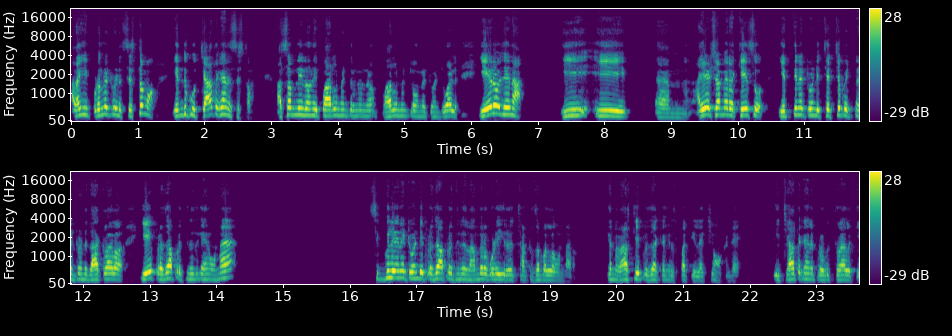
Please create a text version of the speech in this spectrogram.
అలాగే ఇప్పుడున్నటువంటి సిస్టమ్ ఎందుకు చేతకాని సిస్టమ్ అసెంబ్లీలోని పార్లమెంట్ పార్లమెంట్లో ఉన్నటువంటి వాళ్ళు ఏ రోజైనా ఈ ఈ అయేషా మేర కేసు ఎత్తినటువంటి చర్చ పెట్టినటువంటి దాఖలాలో ఏ ప్రజాప్రతినిధికైనా ఉన్నాయా? సిగ్గులేనటువంటి ప్రజాప్రతినిధులు అందరూ కూడా ఈరోజు చట్టసభల్లో ఉన్నారు. కానీ రాష్ట్రీయ ప్రజా కాంగ్రెస్ పార్టీ లక్ష్యం ఒకటే. ఈ చేతకాని ప్రభుత్వాలకి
